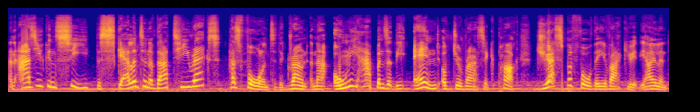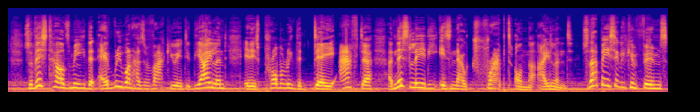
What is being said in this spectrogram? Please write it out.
and as you can see, the skeleton of that T-Rex has fallen to the ground and that only happens at the end of Jurassic Park, just before they evacuate the island. So this tells me that everyone has evacuated the island, it is probably the day after, and this lady is now trapped on the island. So that basically confirms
